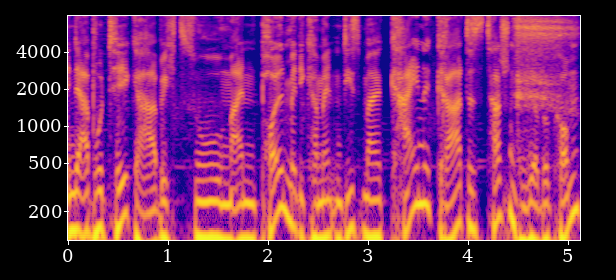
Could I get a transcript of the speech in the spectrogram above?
in der Apotheke habe ich zu meinen Pollenmedikamenten diesmal keine gratis Taschentücher bekommen,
